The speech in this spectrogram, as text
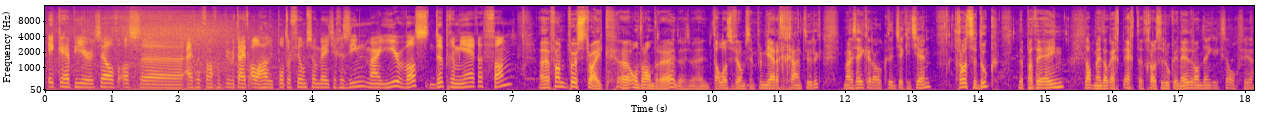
Ik heb hier zelf als, uh, eigenlijk vanaf mijn puberteit alle Harry Potter films zo'n beetje gezien. Maar hier was de première van... Uh, van First Strike, uh, onder andere. Hè. Dus, uh, talloze films in première gegaan natuurlijk. Maar zeker ook de Jackie Chan. Het grootste doek, de Pathé 1. Op dat moment ook echt, echt het grootste doek in Nederland, denk ik zo ongeveer.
